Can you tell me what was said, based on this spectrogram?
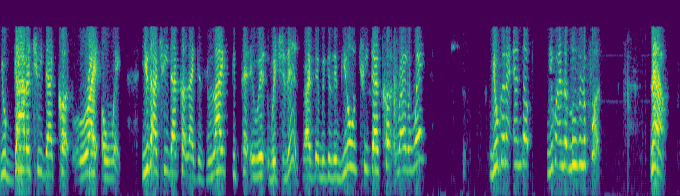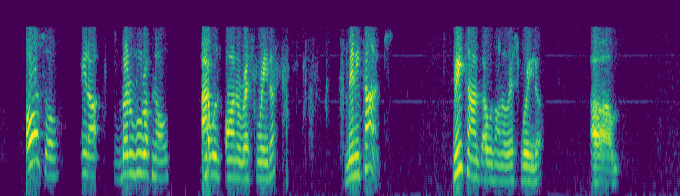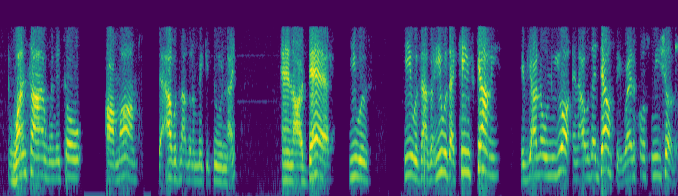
You gotta treat that cut right away. You gotta treat that cut like it's life dependent, which it is right there. Because if you don't treat that cut right away, you're gonna end up you're gonna end up losing the foot. Now, also, you know, Brother Rudolph knows I was on a respirator many times. Three times I was on a respirator. Um, one time when they told our mom that I was not to make it through the night, and our dad, he was he was not he was at Kings County, if y'all know New York, and I was at Downstate, right across from each other.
